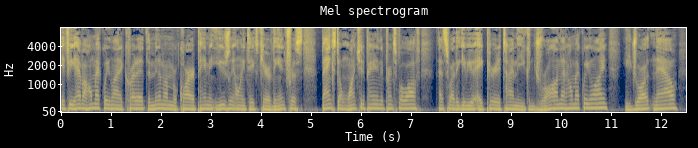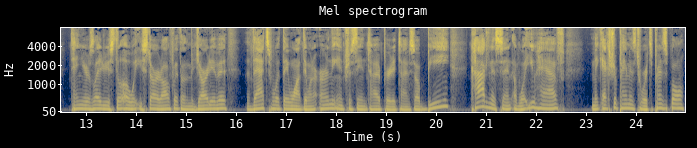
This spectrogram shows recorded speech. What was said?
If you have a home equity line of credit, the minimum required payment usually only takes care of the interest. Banks don't want you to pay any of the principal off. That's why they give you a period of time that you can draw on that home equity line. You draw it now. 10 years later, you still owe what you started off with, or the majority of it. That's what they want. They want to earn the interest the entire period of time. So be cognizant of what you have. Make extra payments towards principal,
